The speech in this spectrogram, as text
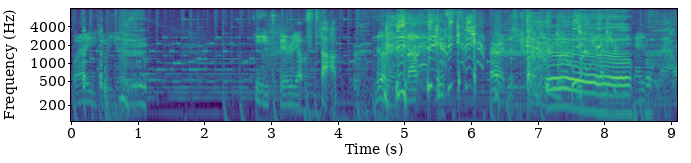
why are you doing this? He hates Barry out. Stop. No, no, stop. This, Alright, this Uh, ends now.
